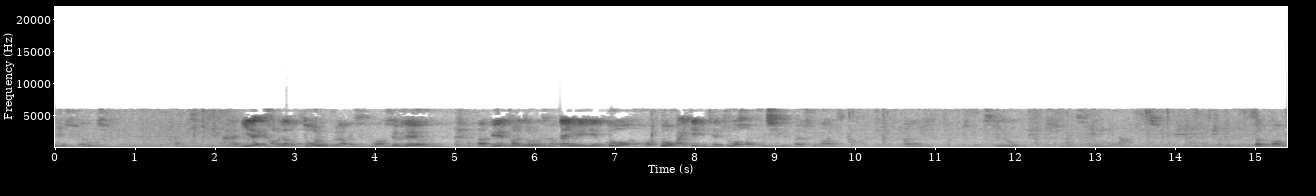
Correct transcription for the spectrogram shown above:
没这种情况。你得考虑到多种多样的情况，对不对？啊，你得考虑多种情况。但有一点，多多花一点点钱租个好服务器没坏处啊。嗯。三方。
